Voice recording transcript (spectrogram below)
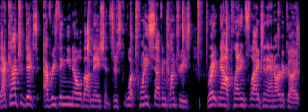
That contradicts everything you know about nations. There's what 27 countries right now planting flags in Antarctica,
